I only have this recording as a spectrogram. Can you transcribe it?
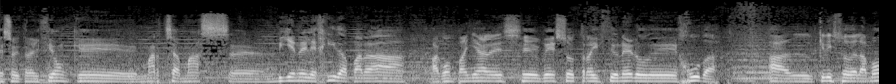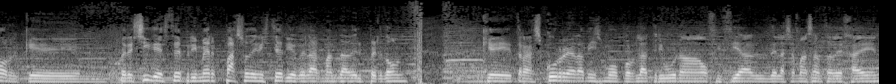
Beso y Traición que marcha más eh, bien elegida para acompañar ese beso traicionero de Judas al Cristo del Amor que preside este primer paso de misterio de la Hermandad del Perdón que transcurre ahora mismo por la tribuna oficial de la Semana Santa de Jaén.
